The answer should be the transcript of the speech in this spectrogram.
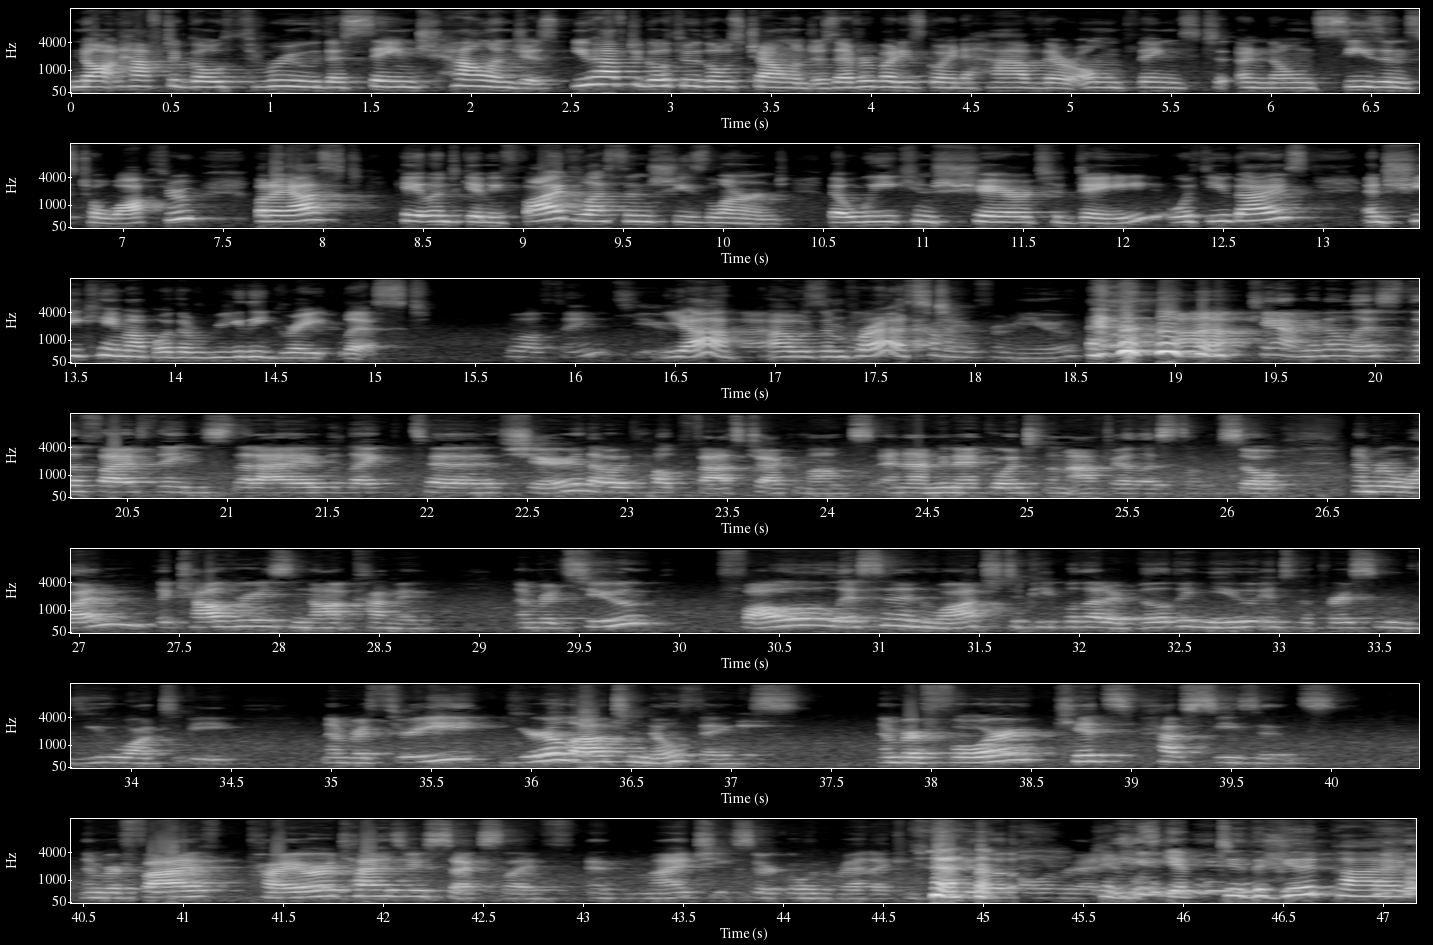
not have to go through the same challenges. You have to go through those challenges. Everybody's going to have their own things to, and own seasons to walk through. But i asked caitlin to give me five lessons she's learned that we can share today with you guys and she came up with a really great list Well, thank you. Yeah, That I was is a lot impressed. coming from you. uh, okay, I'm gonna list the five things that I would like to share that would help fast track moms, and I'm gonna go into them after I list them. So, number one, the Calvary's not coming. Number two, follow, listen, and watch to people that are building you into the person you want to be. Number three, you're allowed to know things. Number four, kids have seasons. Number five, prioritize your sex life. And my cheeks are going red. I can feel it already. Can skip to the good part?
